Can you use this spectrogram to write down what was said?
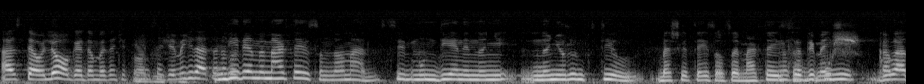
s'je teologe, domethënë që të dimë çdo gjë. Megjithatë, në lidhje me martesën, normal, si mund ndiheni në një në një rrymë të tillë bashkëjetesë ose martese me një grua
